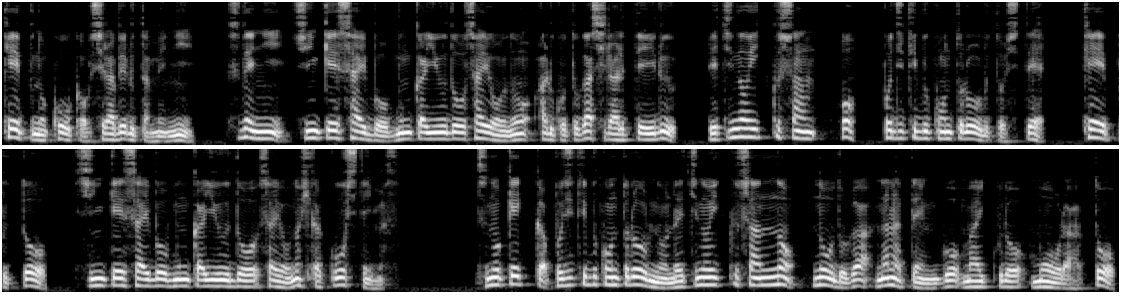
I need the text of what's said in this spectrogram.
ケープの効果を調べるために、すでに神経細胞分化誘導作用のあることが知られている retinoic 酸を positive control として、ケープと神経細胞分化誘導作用の比較をしています。その結果、 positive control の retinoic 酸の濃度が7.5 micromolar と、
